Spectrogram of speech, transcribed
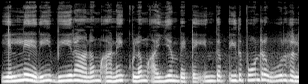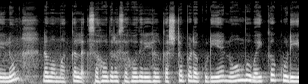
எல்லேரி வீராணம் அணைக்குளம் ஐயம்பேட்டை இந்த இது போன்ற ஊர்களிலும் நம்ம மக்களை சகோதர சகோதரிகள் கஷ்டப்படக்கூடிய நோன்பு வைக்க இருக்கக்கூடிய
